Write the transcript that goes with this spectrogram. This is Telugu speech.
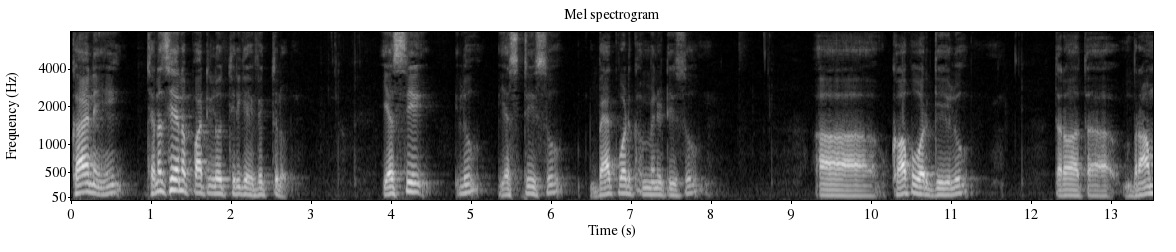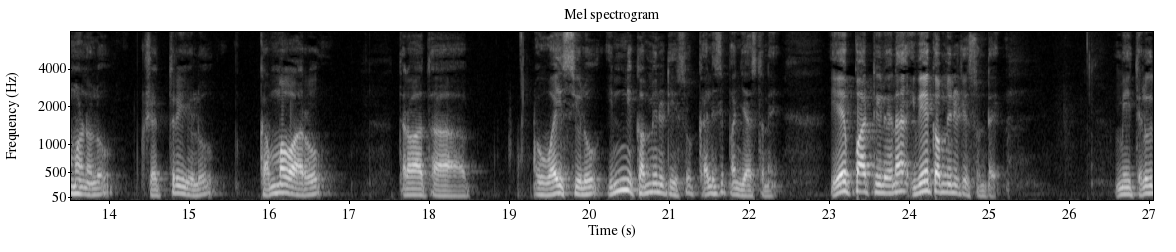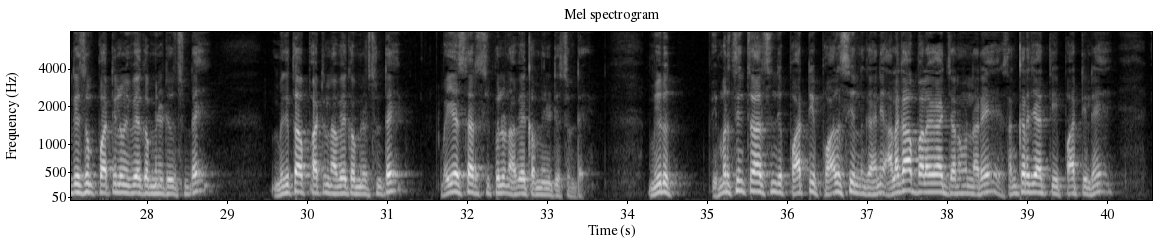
కానీ జనసేన పార్టీలో తిరిగే వ్యక్తులు ఎస్సీలు ఎస్టీసు బ్యాక్వర్డ్ కమ్యూనిటీసు కాపు వర్గీయులు తర్వాత బ్రాహ్మణులు క్షత్రియులు కమ్మవారు తర్వాత వైశ్యులు ఇన్ని కమ్యూనిటీస్ కలిసి పనిచేస్తున్నాయి. ఏ పార్టీలో అయినా ఇవే కమ్యూనిటీస్ ఉంటాయి. మీ తెలుగుదేశం పార్టీలో ఇవే కమ్యూనిటీస్ ఉంటాయి. మిగతా పార్టీలను అవే కమ్యూనిటీస్ ఉంటాయి వైఎస్ఆర్సీపీలను అవే కమ్యూనిటీస్ ఉంటాయి. మీరు విమర్శించాల్సింది పార్టీ పాలసీలను కానీ అలగా బలగా జనం ఉన్నారే సంకరజాతి పార్టీలే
